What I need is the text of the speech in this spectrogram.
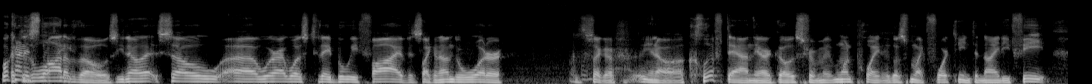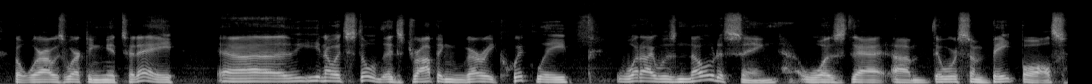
what but kind of? There's a lot of those. You know, so uh, where I was today, buoy five, it's like an underwater. It's like a you know a cliff down there. It goes from at one point it goes from like 14 to 90 feet. But where I was working it today, uh, you know, it's still it's dropping very quickly. What I was noticing was that um, there were some bait balls,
